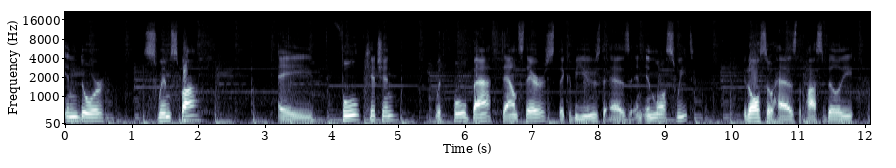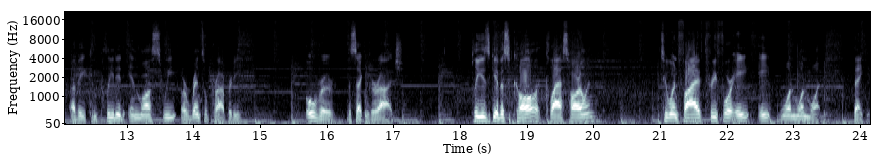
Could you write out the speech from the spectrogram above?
indoor swim spa, a full kitchen with full bath downstairs that could be used as an in-law suite, it also has the possibility of a completed in-law suite or rental property over the second garage. Please give us a call at Class Harlan, 215-348-8111. Thank you.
